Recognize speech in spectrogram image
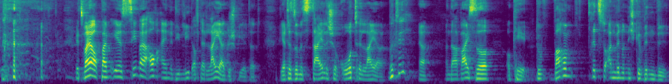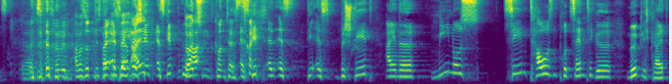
Jetzt war ja auch beim ESC war ja auch eine, die ein Lied auf der Leier gespielt hat. Die hatte so eine stylische rote Leier. Wirklich? Ja. Und da war ich so, okay, du, warum trittst du an, wenn du nicht gewinnen willst? Aber so, das Weil es, bei es, gibt, es gibt deutschen Contests. es gibt, es, es, die, es besteht eine minus 10.000-prozentige Möglichkeit,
